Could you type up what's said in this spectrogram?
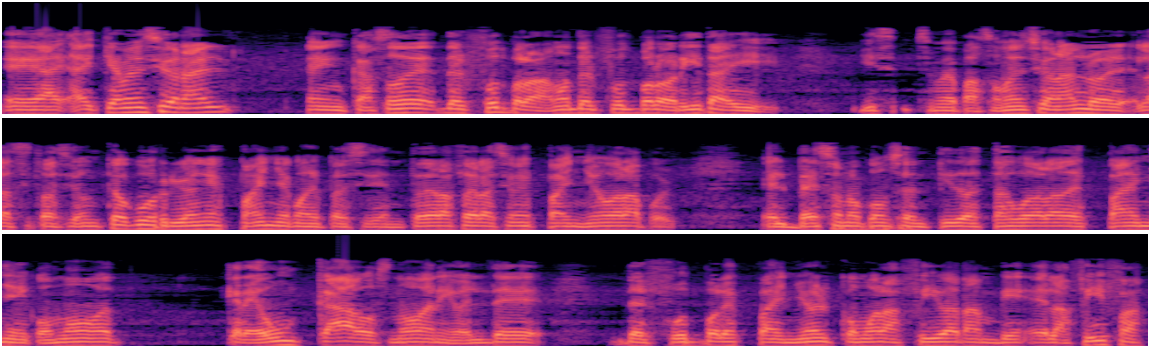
Eh, hay, que mencionar, en caso del fútbol, hablamos del fútbol ahorita y, y se me pasó mencionarlo, la situación que ocurrió en España con el presidente de la Federación Española por el beso no consentido de esta jugadora de España y cómo creó un caos, ¿no? A nivel de, del fútbol español, como la FIFA también, eh, la FIFA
